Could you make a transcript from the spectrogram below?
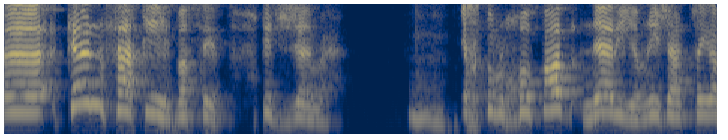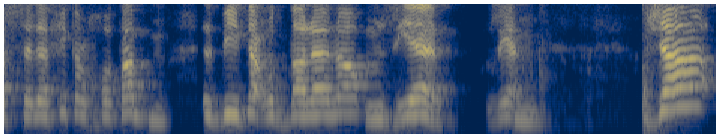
آه كان فقيه بسيط فقيه الجامع. يخطب الخطب نارية من جهة التيار السلفي كان الخطب البدع والضلالة مزيان مزيان. جاء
